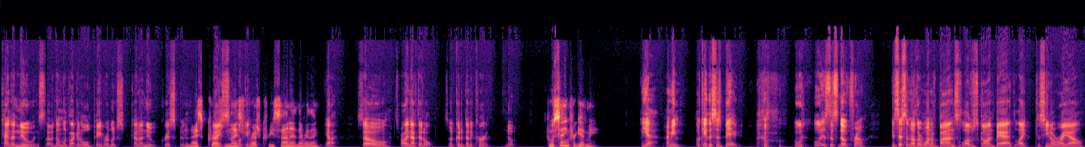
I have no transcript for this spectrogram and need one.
kind of new and stuff. It doesn't look like an old paper. It looks kind of new, crisp A and nice crush, nice nice fresh crease on it and everything. yeah. So it's probably not that old. So it could have been a current note. Who's saying forgive me? Yeah, I mean, okay, this is big. who who is this note from? Is this another one of Bond's loves gone bad, like Casino Royale?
